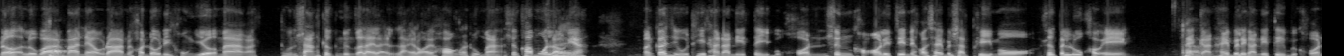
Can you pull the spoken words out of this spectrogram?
เนอะหรือว่าบ้านแนวราบคอนโดนี่คงเยอะมากอะคุณสร้างตึกหนึ่งก็หลายหลายหลายร้อยห้องแล้วถูกไหมซึ่งข้อมูลเหล่านี้มันก็อยู่ที่ทางด้านนิติบุคคล ซึ่งของออริจินเนี่ยเขาใช้บริษัทพรีโมซึ่งเป็นลูกเขาเอง ในการให้บริการนิติบุคคล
